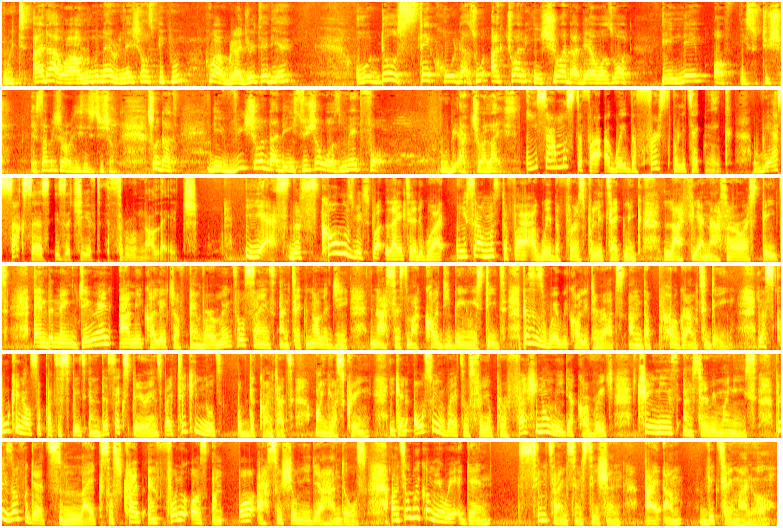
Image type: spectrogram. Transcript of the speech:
with either our alumni relations people who have graduated here or those stakeholders who actually ensure that there was what a name of institution establishment of this institution so that the vision that the institution was meant for will be actualized. Isa Mustapha Agwai, the first polytechnic, where success is achieved through knowledge. Yes, the schools we spotlighted were Isa Mustapha Agwai, the First Polytechnic, Lafia Nasarawa State, and the Nigerian Army College of Environmental Science and Technology, NACEST Makurdi, Benue State. This is where we call it wraps on the program today. Your school can also participate in this experience by taking notes of the contacts on your screen. You can also invite us for your professional media coverage, trainings, and ceremonies. Please don't forget to like, subscribe, and follow us on all our social media handles. Until we come your way again, same time, same station, I am Victor Emmanuel.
